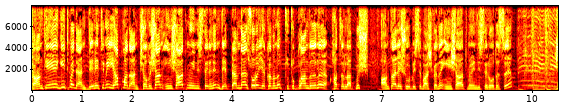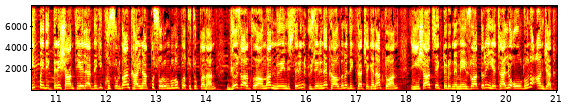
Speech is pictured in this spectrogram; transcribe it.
Şantiyeye gitmeden, denetimi yapmadan çalışan inşaat mühendislerinin depremden sonra yakalanıp tutuklandığını hatırlatmış Antalya Şubesi Başkanı İnşaat Mühendisleri Odası. Gitmedikleri şantiyelerdeki kusurdan kaynaklı sorumlulukla tutuklanan, gözaltına alınan mühendislerin üzerine kaldığını dikkat çeken Akdoğan, inşaat sektöründe mevzuatların yeterli olduğunu ancak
